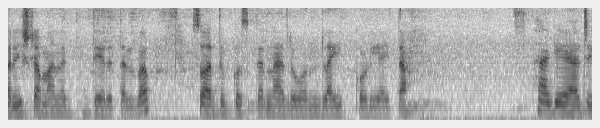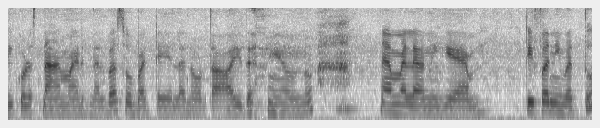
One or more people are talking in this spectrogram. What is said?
ಪರಿಶ್ರಮ ಅನ್ನೋದು ಇದ್ದೇ ಇರುತ್ತಲ್ವ? ಸೊ ಅದಕ್ಕೋಸ್ಕರನಾದರೂ ಒಂದು ಲೈಕ್ ಕೊಡಿ, ಆಯಿತಾ? ಹಾಗೆ ಅಜಯ್ ಕೂಡ ಸ್ನಾನ ಮಾಡಿದ್ನಲ್ವ ಸೊ ಬಟ್ಟೆ ಎಲ್ಲ ನೋಡ್ತಾ ಇದ್ದಾನೆ ಅವನು. ಆಮೇಲೆ ಅವನಿಗೆ ಟಿಫನ್ ಇವತ್ತು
